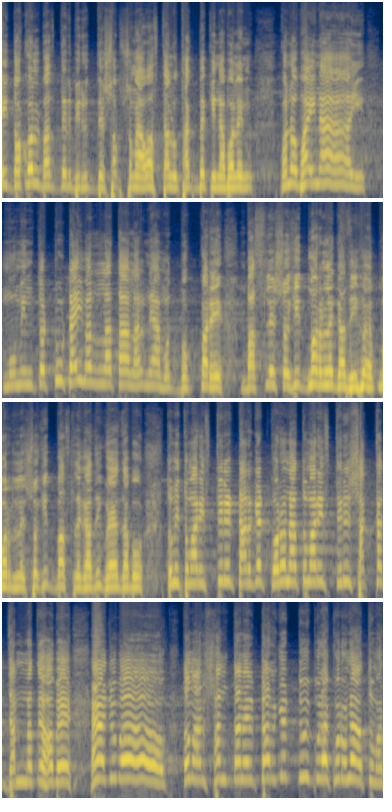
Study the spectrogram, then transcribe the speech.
এই দখলবাজদের বিরুদ্ধে সবসময় আওয়াজ চালু থাকবে কিনা বলেন? কোনো ভাই নাই। মুমিন তো টু টাইম আল্লাহ তালার নিয়ামত ভোগ করে। বাঁচলে শহীদ, মরলে গাজী হয়ে মরলে শহীদ, বাঁচলে গাজী হয়ে যাব। তুমি তোমার স্ত্রীর টার্গেট করো না, তোমার স্ত্রীর সাক্ষাৎ জান্নাতে হবে। হ্যাঁ যুবক, তোমার সন্তানের টার্গেট তুমি পুরা করো না, তোমার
